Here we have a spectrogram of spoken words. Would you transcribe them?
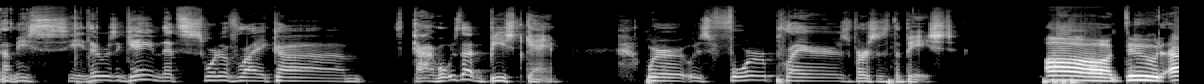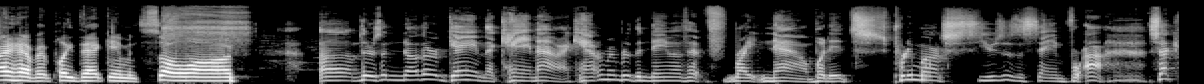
let me see. There was a game that's sort of like um, God, what was that Beast game? Where it was four players versus the Beast. Oh, dude, I haven't played that game in so long. Um, there's another game that came out. I can't remember the name of it right now, but it's pretty much uses the same for ah sec,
